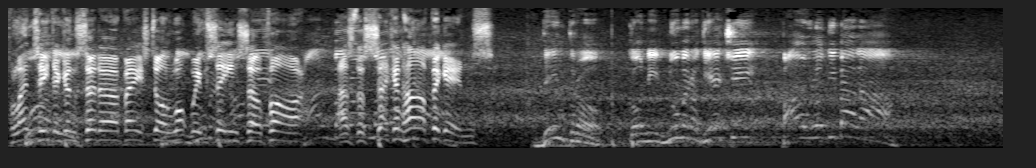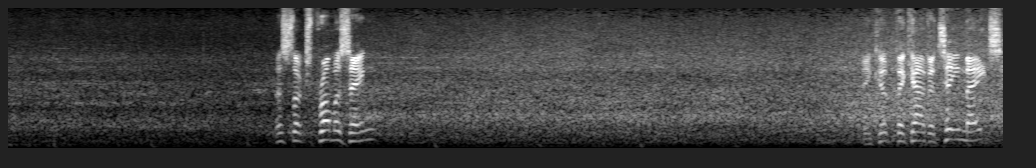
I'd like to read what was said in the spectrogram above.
Plenty to consider based on what we've seen so far as the second half begins. Dentro con il numero 10 Paolo Dybala. This looks promising. He could pick out a teammate.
